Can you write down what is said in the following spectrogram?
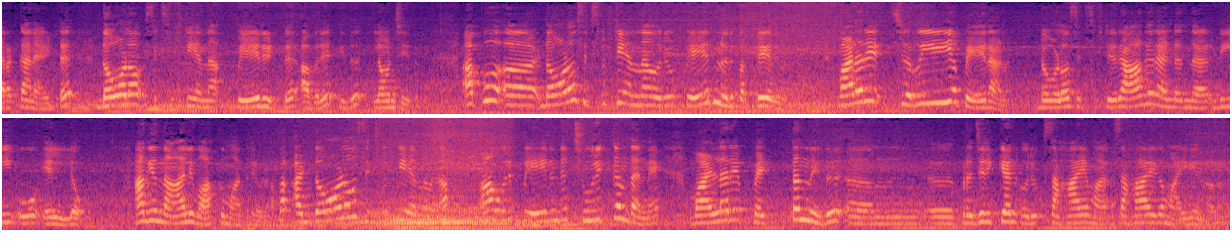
ഇറക്കാനായിട്ട് ഡോളോ സിക്സ് ഫിഫ്റ്റി എന്ന പേരിട്ട് അവർ ഇത് ലോഞ്ച് ചെയ്തു അപ്പോൾ ഡോളോ സിക്സ് ഫിഫ്റ്റി എന്ന ഒരു പേരിനൊരു പ്രത്യേകതയുണ്ട്. വളരെ ചെറിയ പേരാണ് ഡോളോ സിക്സ് ഫിഫ്റ്റി ഒരു ആകെ രണ്ട് എന്താ ഡി ഒ ഒ. ആകെ നാല് വാക്ക് മാത്രമേ ഉള്ളൂ. അപ്പൊ അഡോളോ സിക്സ് ഫിഫ്റ്റി എന്നുള്ള ആ ഒരു പേരിന്റെ ചുരുക്കം തന്നെ വളരെ പെട്ടെന്ന് ഇത് പ്രചരിക്കാൻ ഒരു സഹായമായി സഹായകമായി എന്നുള്ളത്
